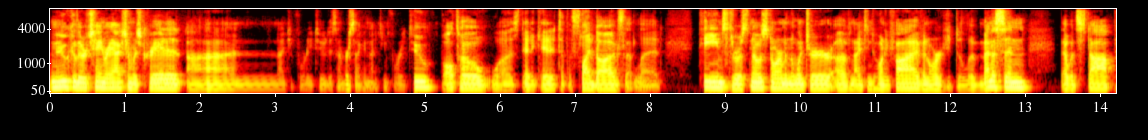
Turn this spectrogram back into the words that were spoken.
nuclear chain reaction was created on 1942, December 2nd, 1942. Balto was dedicated to the sled dogs that led teams through a snowstorm in the winter of 1925 in order to deliver medicine that would stop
